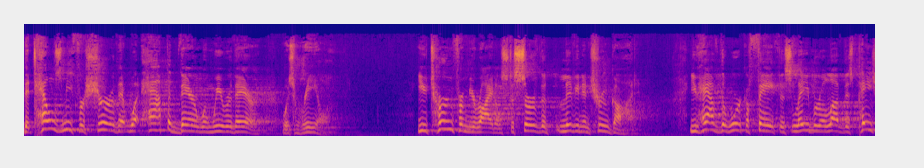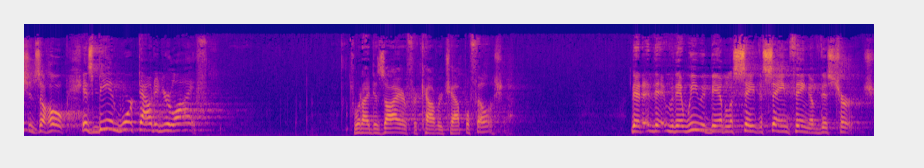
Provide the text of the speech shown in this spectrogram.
that tells me for sure that what happened there when we were there was real. You turn from your idols to serve the living and true God. You have the work of faith, this labor of love, this patience of hope. It's being worked out in your life. It's what I desire for Calvary Chapel Fellowship. That, that, that we would be able to say the same thing of this church.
